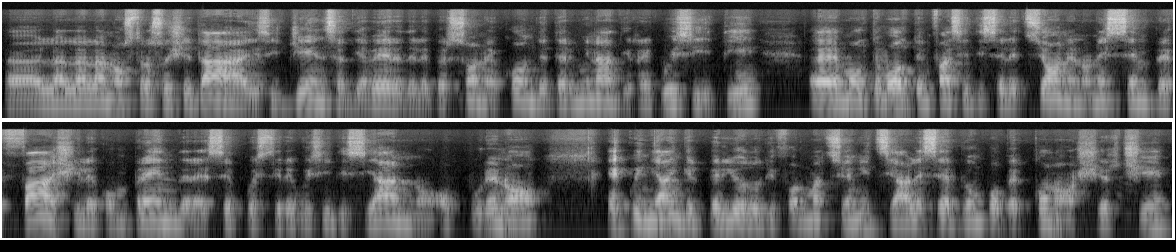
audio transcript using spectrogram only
la, la, la, nostra società ha esigenza di avere delle persone con determinati requisiti. Eh, molte volte in fase di selezione non è sempre facile comprendere se questi requisiti si hanno oppure no e quindi anche il periodo di formazione iniziale serve un po' per conoscerci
